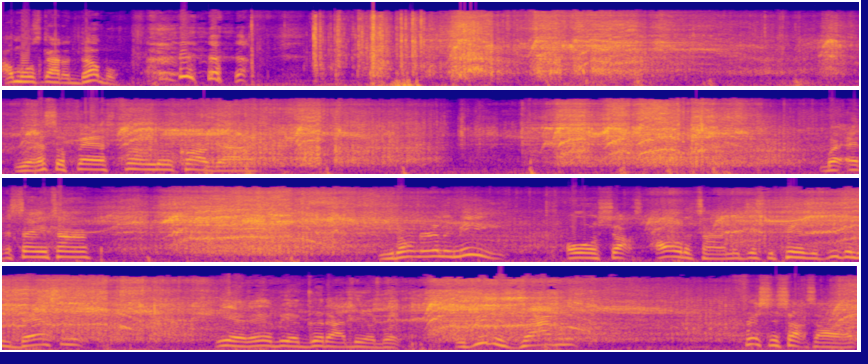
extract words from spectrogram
almost got a double. Yeah, it's a fast, fun little car, guys. But at the same time, you don't really need oil shocks all the time. It just depends. If you're going to be bashing it, yeah, that'd be a good idea. But if you're just driving it, friction shocks are all right.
